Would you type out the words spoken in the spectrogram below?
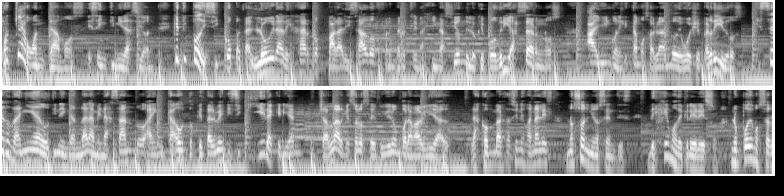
¿Por qué aguantamos esa intimidación? ¿Qué tipo de psicópata logra dejarnos paralizados frente a nuestra imaginación de lo que podría hacernos alguien con el que estamos hablando de bueyes perdidos? ¿Qué ser dañado tiene que andar amenazando a incautos que tal vez ni siquiera querían charlar, que solo se detuvieron por amabilidad? Las conversaciones banales no son inocentes. Dejemos de creer eso. No podemos ser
